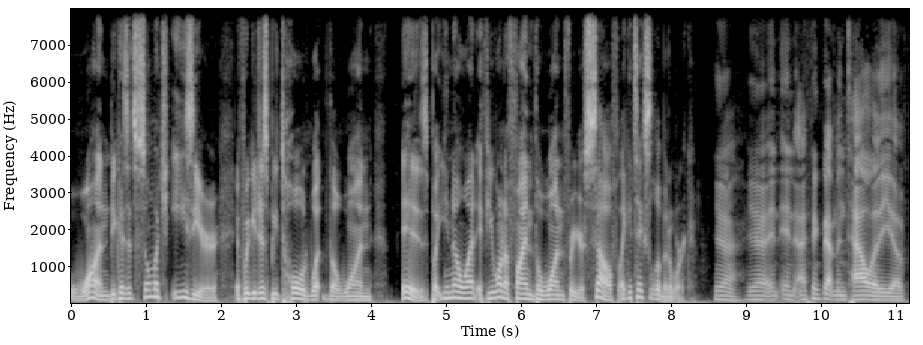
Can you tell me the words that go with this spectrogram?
one because it's so much easier if we could just be told what the one is. But you know what? If you want to find the one for yourself, like it takes a little bit of work. Yeah, yeah, and and I think that mentality of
